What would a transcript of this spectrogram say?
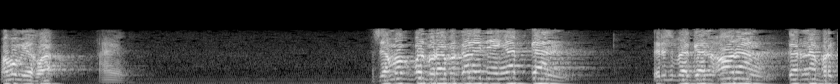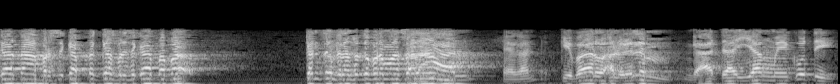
Apa ya, Pak? Ayo. Syekh beberapa kali diingatkan dari sebagian orang karena berkata bersikap tegas bersikap apa kencang dalam suatu permasalahan ya kan kibaru alul ilm nggak ada yang mengikuti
